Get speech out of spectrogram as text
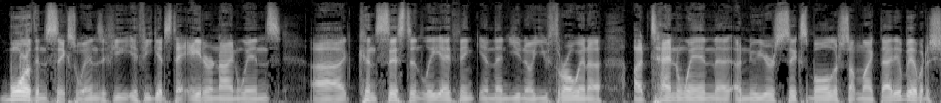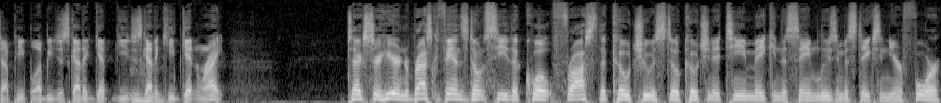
more than six wins if he if he gets to eight or nine wins uh, consistently i think and then you know you throw in a, a 10 win a, a new year's six bowl or something like that you'll be able to shut people up you just got to get you just got to keep getting right Texter here Nebraska fans don't see the quote, Frost, the coach who is still coaching a team making the same losing mistakes in year four,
